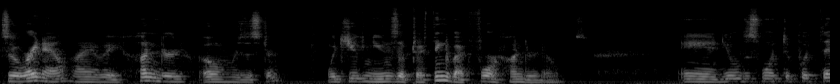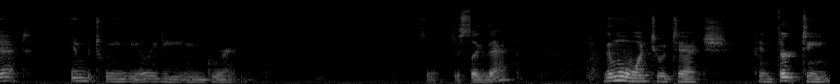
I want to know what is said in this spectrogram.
So right now, I have a 100 ohm resistor, which you can use up to, I think, about 400 ohms. And you'll just want to put that in between the LED and ground. So, just like that. Then we'll want to attach pin 13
